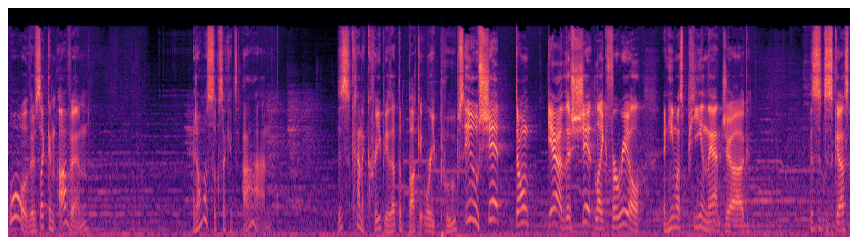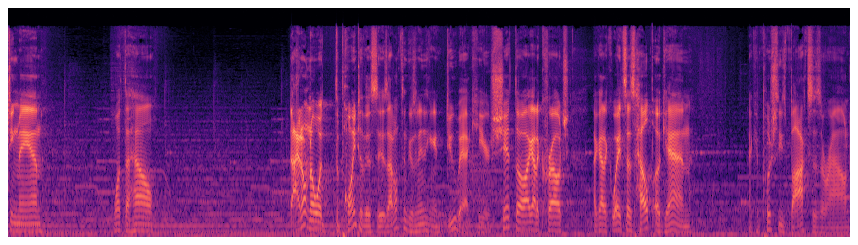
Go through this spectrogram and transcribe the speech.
Whoa, there's like an oven. It almost looks like it's on. This is kind of creepy. Is that the bucket where he poops? Ew, shit! Don't... Yeah, this shit, like, for real. And he must pee in that jug. This is disgusting, man. What the hell? I don't know what the point of this is. I don't think there's anything I can do back here. Shit, though, I gotta crouch. I gotta... Wait, it says help again. I can push these boxes around.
